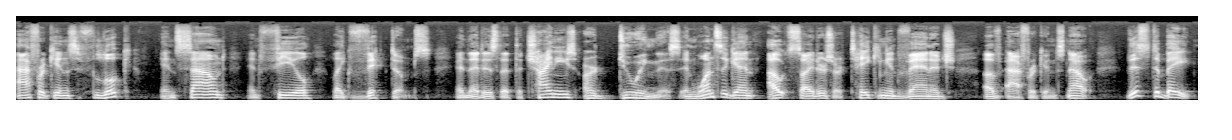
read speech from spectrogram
Africans look and sound and feel like victims. And that is that the Chinese are doing this. And once again, outsiders are taking advantage of Africans. Now, this debate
